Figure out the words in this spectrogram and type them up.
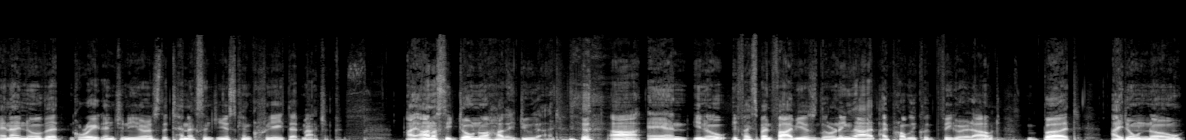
and I know that great engineers, the 10x engineers, can create that magic. I honestly don't know how they do that. uh, and, you know, if I spent five years learning that, I probably could figure it out, but I don't know.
